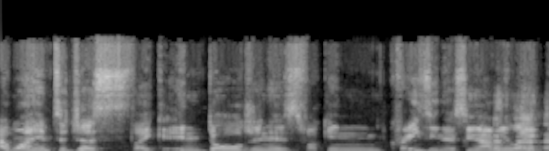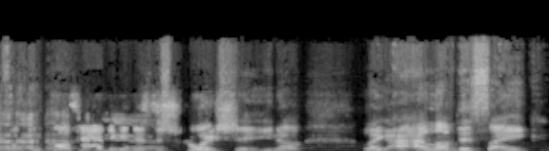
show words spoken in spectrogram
I want him to just like indulge in his fucking craziness, you know what I mean? Like fucking cause havoc and just destroy shit, you know? Like I, I love this like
